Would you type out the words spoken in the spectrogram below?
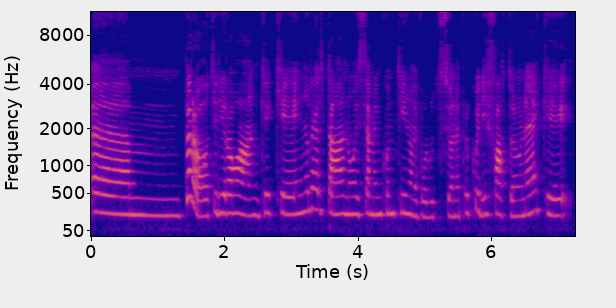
Um, però ti dirò anche che in realtà noi siamo in continua evoluzione, per cui di fatto non è che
